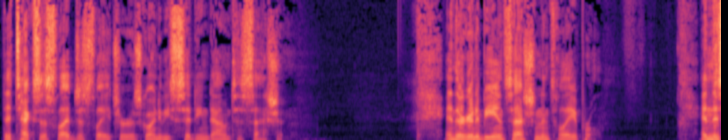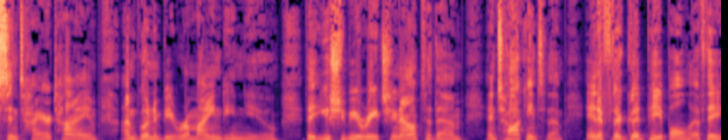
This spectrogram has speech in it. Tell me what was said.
the Texas legislature is going to be sitting down to session. And they're going to be in session until April. And this entire time, I'm going to be reminding you that you should be reaching out to them and talking to them. And if they're good people, if they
